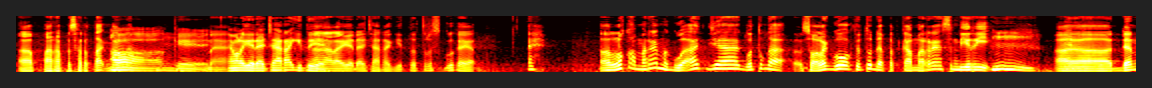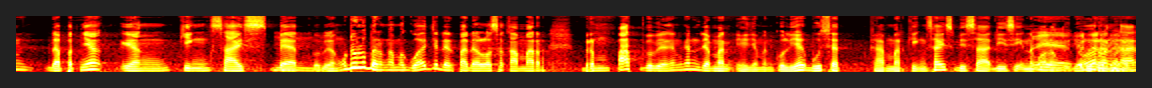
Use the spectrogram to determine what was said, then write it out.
eh, para peserta nginep. oh, oke. Nah, Emang lagi ada acara gitu ya? Ah, lagi ada acara gitu. Terus gue kayak, eh eh, lo kamarnya sama gue aja. Gue tuh nggak, soalnya gue waktu itu dapat kamarnya sendiri. Hmm. Eh, dan dapatnya yang king size bed. Gue bilang, udah lo bareng sama gue aja daripada lo sekamar berempat. Gue bilang kan zaman, ya zaman kuliah buset. Kamar king size bisa diisi enam Iya, orang tujuh bener, orang kan.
